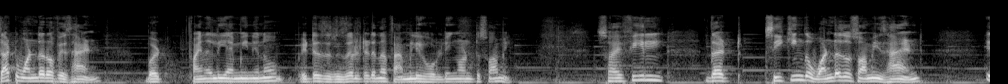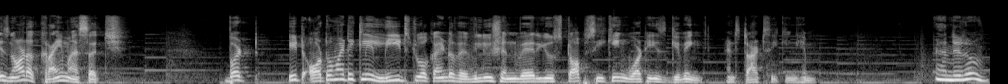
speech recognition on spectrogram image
that wonder of his hand. But finally, I mean, you know, it has resulted in the family holding on to Swami. So I feel that seeking the wonders of Swami's hand is not a crime as such. But it automatically leads to a kind of evolution where you stop seeking what he is giving and start seeking him. And you know,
